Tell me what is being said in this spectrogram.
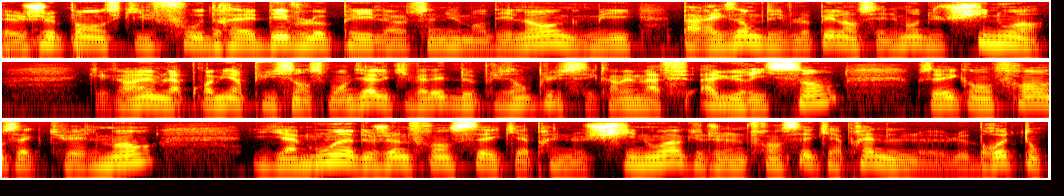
Euh, je pense qu'il faudrait développer l'enseignement des langues, mais par exemple développer l'enseignement du chinois qui est quand même la première puissance mondiale qui va l'être de plus en plus. C'est quand même ahurissant. Vous savez qu'en France, actuellement, il y a moins de jeunes Français qui apprennent le chinois que de jeunes Français qui apprennent le, breton.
